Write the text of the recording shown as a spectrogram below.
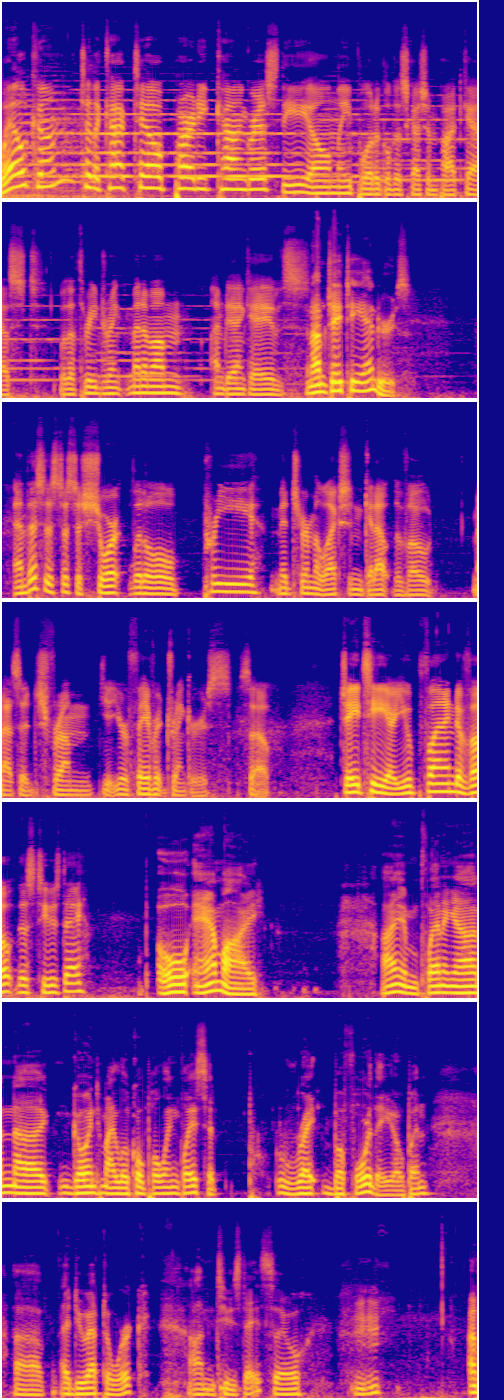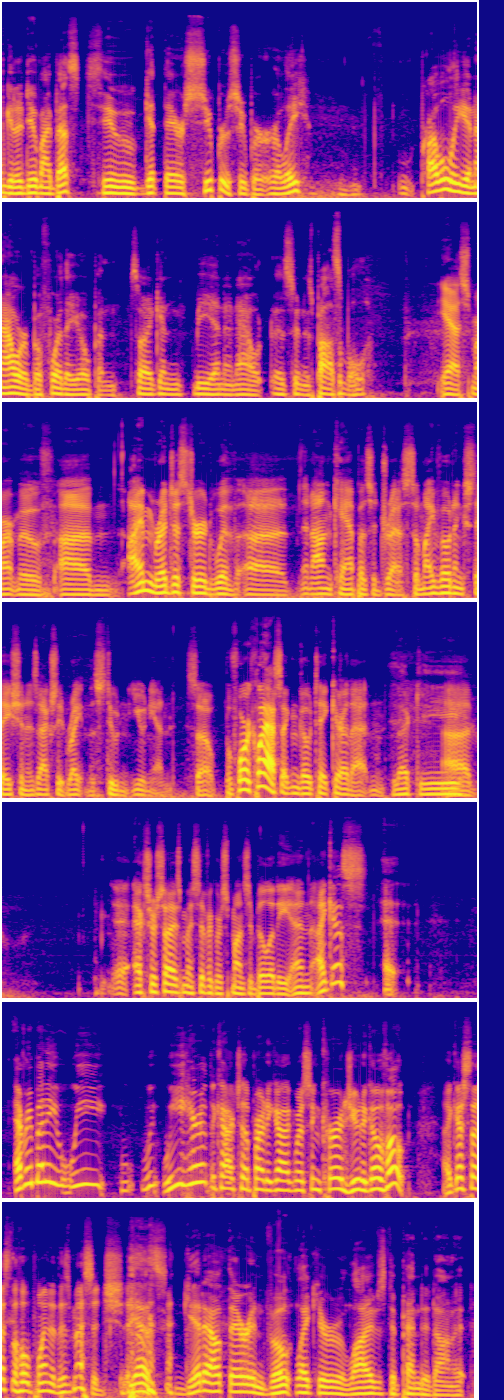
Welcome to the Cocktail Party Congress, the only political discussion podcast with a three drink minimum. I'm Dan Caves. And I'm JT Andrews. And this is just a short little pre midterm election get out the vote message from y- your favorite drinkers. So, JT, are you planning to vote this Tuesday? Oh, am I? I am planning on uh, going to my local polling place at right before they open. Uh, I do have to work on Tuesday, so Mm-hmm. I'm going to do my best to get there super, super early. Probably an hour before they open, so I can be in and out as soon as possible. Yeah, smart move. Um, I'm registered with uh, an on-campus address, so my voting station is actually right in the student union. So before class, I can go take care of that and Lucky. uh, exercise my civic responsibility. And I guess uh, everybody, we, we we here at the Cocktail Party Congress encourage you to go vote. I guess that's the whole point of this message. yes, get out there and vote like your lives depended on it.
